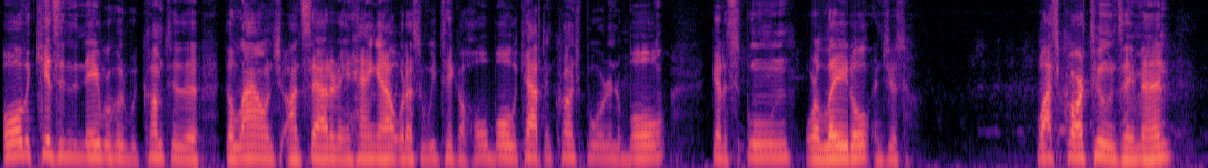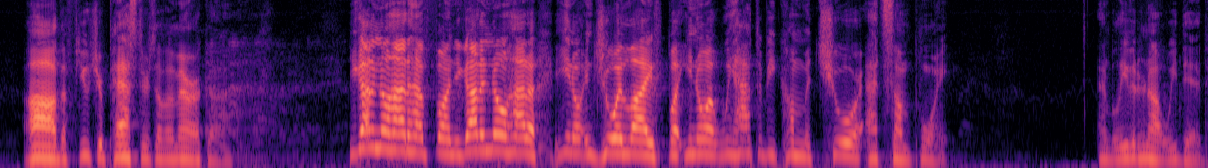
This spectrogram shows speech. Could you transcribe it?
all the kids in the neighborhood would come to the, the lounge on Saturday and hang out with us, and we'd take a whole bowl of Captain Crunch, pour it in a bowl, get a spoon or a ladle, and just watch cartoons, amen. Ah, the future pastors of America. You got to know how to have fun. You got to know how to, you know, enjoy life. But you know what? We have to become mature at some point. And believe it or not, we did.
